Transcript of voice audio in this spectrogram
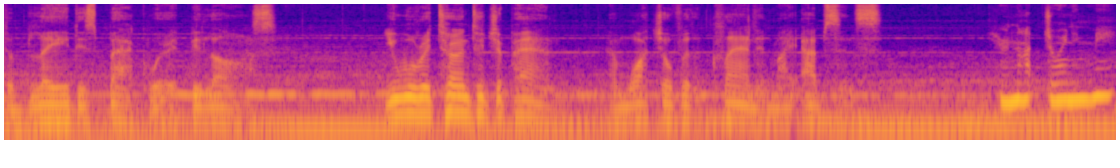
The blade is back where it belongs. You will return to Japan and watch over the clan in my absence. You're not joining me?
